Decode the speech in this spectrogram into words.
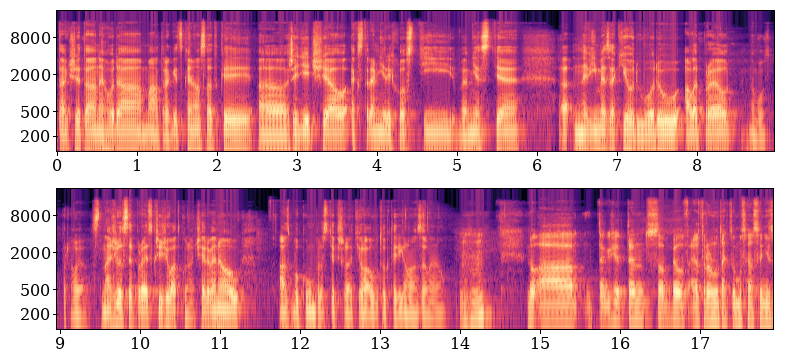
takže ta nehoda má tragické následky. Eh, řidič jel extrémní rychlostí ve městě, nevíme z jakého důvodu, ale projel, nebo projel, snažil se projet křižovatku na červenou, a z boku mu prostě přiletělo auto, který jel na zelenou. Mm-hmm. No a takže ten, co byl v Eltronu, tak tomu se asi nic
